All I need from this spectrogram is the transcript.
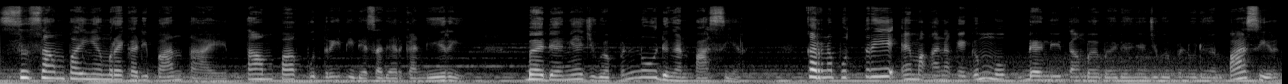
Sesampainya mereka di pantai, tampak Putri tidak sadarkan diri badannya juga penuh dengan pasir. Karena Putri emang anaknya gemuk dan ditambah badannya juga penuh dengan pasir,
